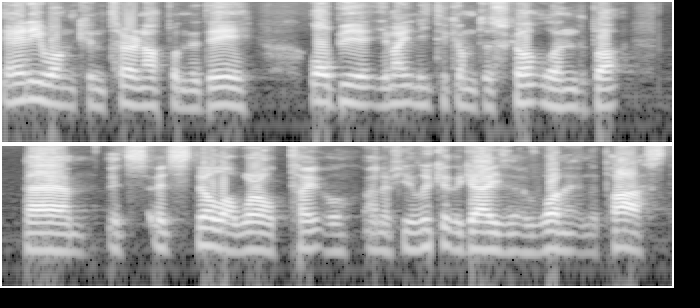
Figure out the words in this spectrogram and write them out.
anyone can turn up on the day. albeit you might need to come to Scotland, but um, it's it's still a world title. And if you look at the guys that have won it in the past,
